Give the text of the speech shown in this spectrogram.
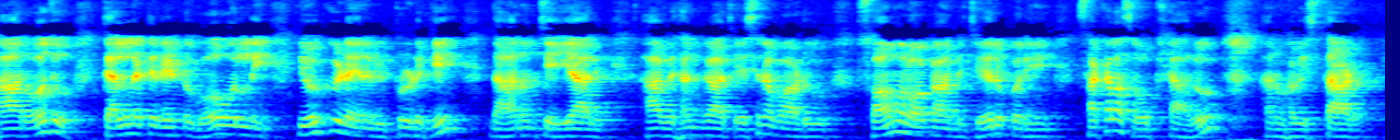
ఆ రోజు తెల్లటి రెండు గోవుల్ని యోగ్యుడైన విప్రుడికి దానం చెయ్యాలి. ఆ విధంగా చేసిన వాడు సోమలోకాన్ని చేరుకొని సకల సౌఖ్యాలు అనుభవిస్తాడు.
